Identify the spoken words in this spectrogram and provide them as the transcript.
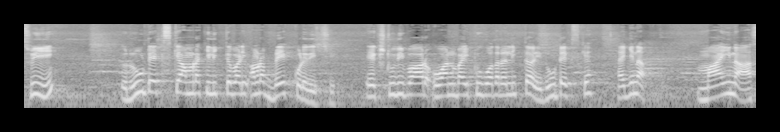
থ্রি রুট এক্সকে আমরা কি লিখতে পারি? আমরা ব্রেক করে দিচ্ছি। X to the power one by two কথাটা লিখতে পারি? রুট এক্সকে হ্যাঁ কি না? মাইনাস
